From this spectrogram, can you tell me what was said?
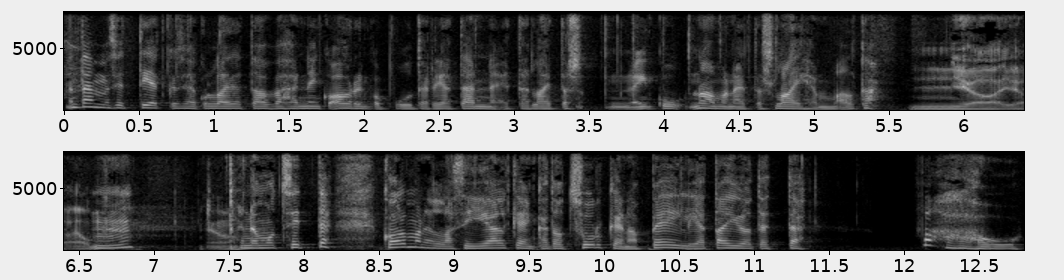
No tämmöiset, tiedätkö sä, kun laitetaan vähän niin kuin aurinkopuuteria tänne, että laittaisi, niin kuin naama näyttäisi laihemmalta. Mm, jaa, jaa, okei. Okay. Mm. Joo. No mutta sitten kolmannen lasin jälkeen katot surkeana peiliä ja tajuat, että Wow.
